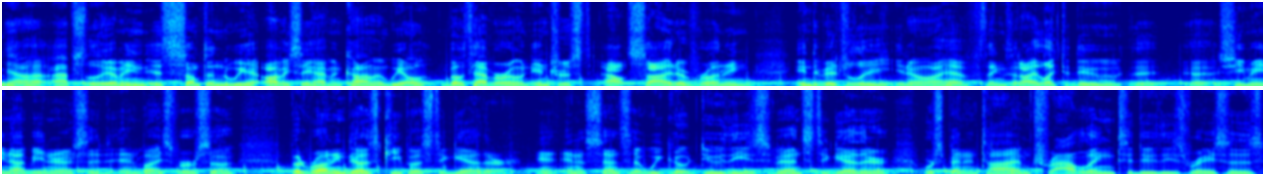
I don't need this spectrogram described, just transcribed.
Yeah, absolutely. I mean, it's something that we obviously have in common. We all, both have our own interests outside of running individually. You know, I have things that I like to do that uh, she may not be interested in, vice versa. But running does keep us together in, in, a sense that we go do these events together. We're spending time traveling to do these races.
